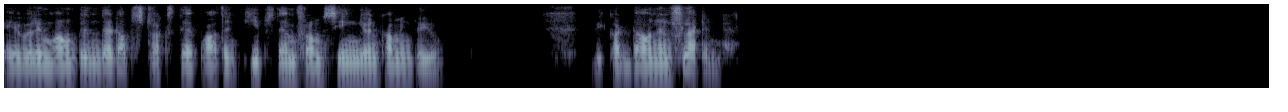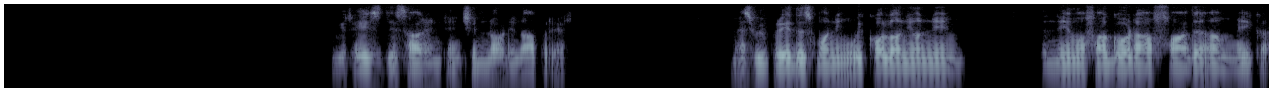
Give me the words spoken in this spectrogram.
every mountain that obstructs their path and keeps them from seeing you and coming to you be cut down and flattened. We raise this our intention, Lord, in our prayer. As we pray this morning, we call on your name, the name of our God, our Father, our Maker,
